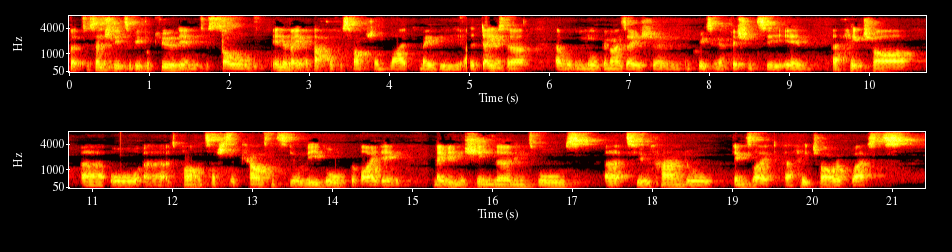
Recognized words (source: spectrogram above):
but essentially to be procured in to solve, innovate a back office function like maybe the data uh, within an organization, increasing efficiency in uh, HR uh, or uh, a department such as accountancy or legal, providing maybe machine learning tools uh, to handle things like HR uh, requests,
